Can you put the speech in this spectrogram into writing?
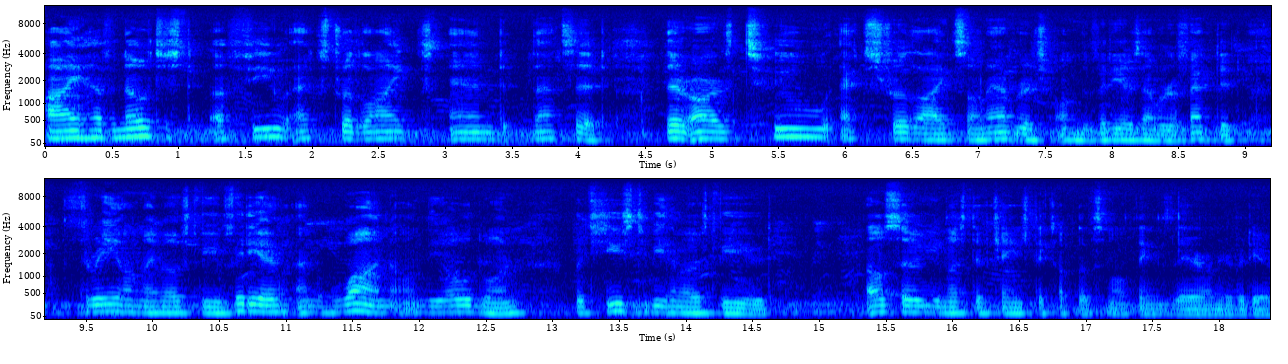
I have noticed a few extra likes, and that's it. There are 2 extra likes on average on the videos that were affected, 3 on my most viewed video, and 1 on the old one, which used to be the most viewed. Also, you must have changed a couple of small things there on your video.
